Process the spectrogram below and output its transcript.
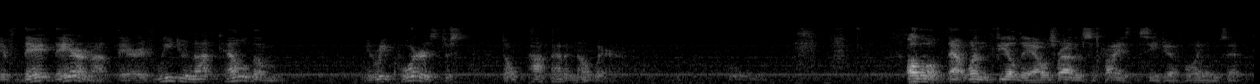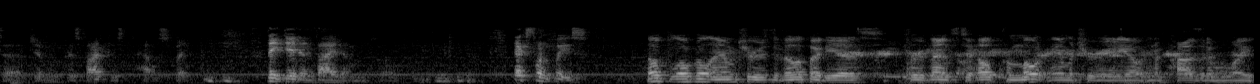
You know, if they, they are not there, if we do not tell them, the reporters just don't pop out of nowhere. Although that one field day, I was rather surprised to see Jeff Williams at uh, Jim and Chris Bodka's house, but they did invite him. So. Next one, please. Help local amateurs develop ideas for events to help promote amateur radio in a positive light.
